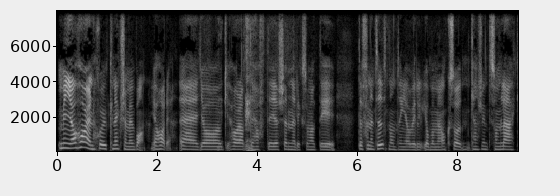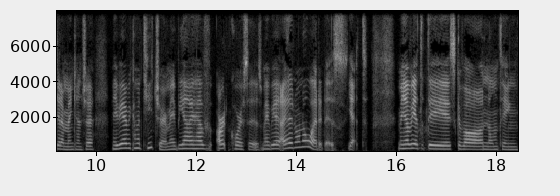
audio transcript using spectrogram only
Men jag har en sjuk connection med barn. Jag har det. Eh, jag har alltid haft det. Jag känner liksom att det är definitivt någonting jag vill jobba med också. Kanske inte som läkare men kanske maybe I become a teacher. Maybe I have art courses. Maybe I, I don't know what it is yet. Men jag vet att det ska vara någonting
